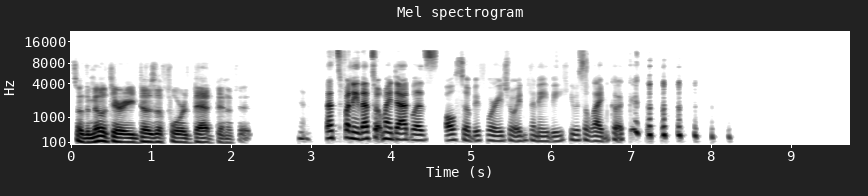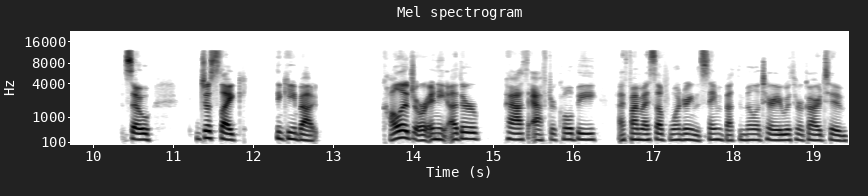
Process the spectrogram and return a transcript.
So the military does afford that benefit. Yeah. That's funny. That's what my dad was also before he joined the Navy. He was a line cook. so just like thinking about college or any other path after Kolbe, I find myself wondering the same about the military with regard to,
